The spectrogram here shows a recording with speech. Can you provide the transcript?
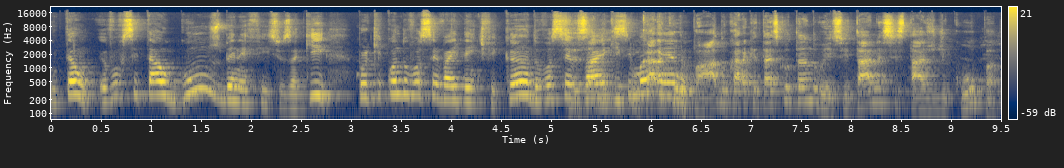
Então, eu vou citar alguns benefícios aqui, porque quando você vai identificando, você, Você vai sabe que se o cara mantendo. culpado, o cara que está escutando isso e está nesse estágio de culpa,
